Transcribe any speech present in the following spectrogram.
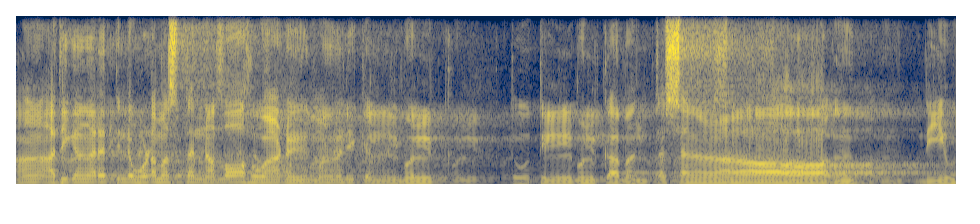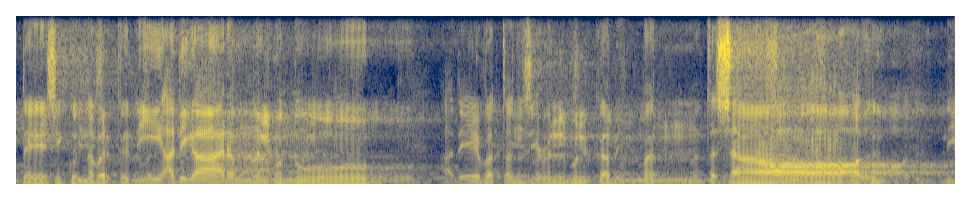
ആ അധികാരത്തിന്റെ ഉടമസ്ഥൻ അള്ളാഹുവാണ്. മാലിക്കൽ മുൽക്ക് തൂത്തിൽ മുൽക്ക നീ ഉദ്ദേശിക്കുന്നവർക്ക് നീ അധികാരം നൽകുന്നു. അതേവ തൻസിഉൽ മുൽക്ക മിമ്മൻ തശാ. നീ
